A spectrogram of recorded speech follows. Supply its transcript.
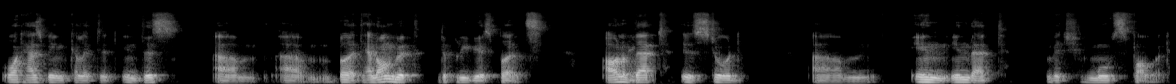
what has been collected in this um, um, birth, along with the previous births. All of that is stored um, in in that which moves forward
